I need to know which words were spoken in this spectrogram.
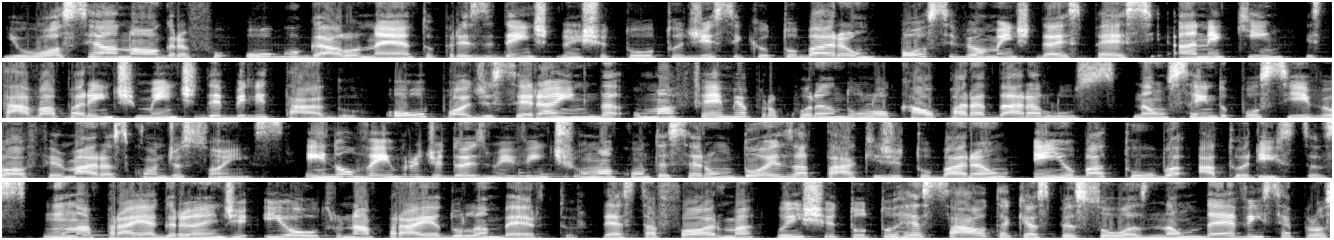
e o oceanógrafo Hugo Galo Neto, presidente do instituto, disse que o tubarão, possivelmente da espécie Anequim, estava aparentemente debilitado, ou pode ser ainda uma fêmea procurando um local para dar à luz, não sendo possível afirmar as condições. Em novembro de 2021 aconteceram dois ataques de tubarão em Ubatuba a turistas, um na Praia Grande e outro na Praia do Lamberto. Desta forma, o Instituto ressalta que as pessoas não devem se aproximar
